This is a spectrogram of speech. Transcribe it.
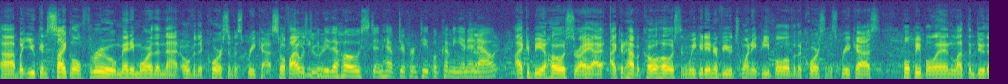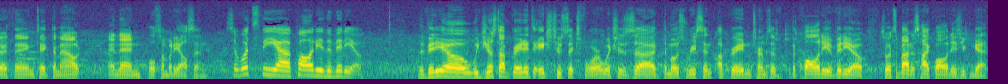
uh, but you can cycle through many more than that over the course of a Spreecast. So if I was you doing, could be the host and have different people coming in Exactly. and out. I could be a host, or I, I could have a co-host, and we could interview 20 people over the course of the Spreecast, pull people in, let them do their thing, take them out, and then pull somebody else in. So what's the uh, quality of the video? The video, we just upgraded to H.264, which is uh, the most recent upgrade in terms of the quality of video. So it's about as high quality as you can get.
